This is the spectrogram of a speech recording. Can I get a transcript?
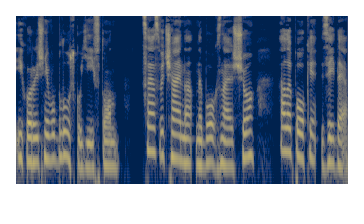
і коричневу блузку їй в тон. Це, звичайно, не Бог знає що, але поки зійде.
